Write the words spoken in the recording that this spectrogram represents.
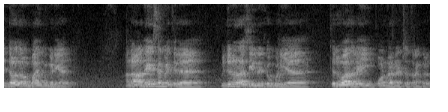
எந்த விதமான பாதிப்பும் கிடையாது. ஆனால் அதே சமயத்தில் மிதுன ராசியில் இருக்கக்கூடிய திருவாதிரை போன்ற நட்சத்திரங்கள்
